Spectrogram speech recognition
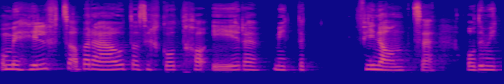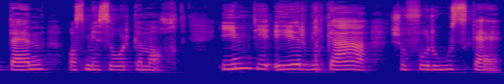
Und mir hilft es aber auch, dass ich Gott kann ehren mit den Finanzen oder mit dem, was mir Sorgen macht. Ihm die Ehre wie geben, schon vorausgeben.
